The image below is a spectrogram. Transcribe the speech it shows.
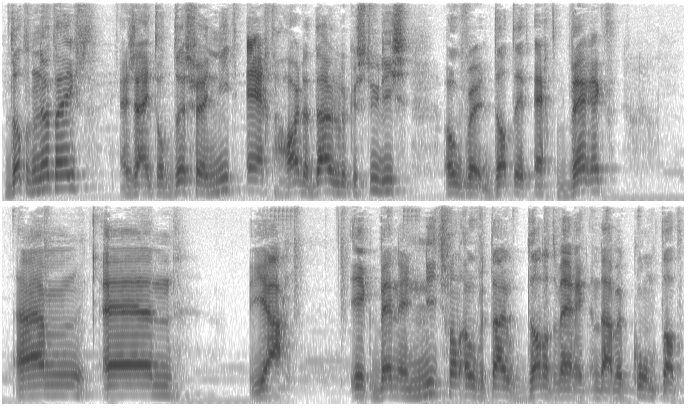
dat het nut heeft. Er zijn tot dusver niet echt harde, duidelijke studies over dat dit echt werkt. Um, en ja, ik ben er niet van overtuigd dat het werkt. En daarbij komt dat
